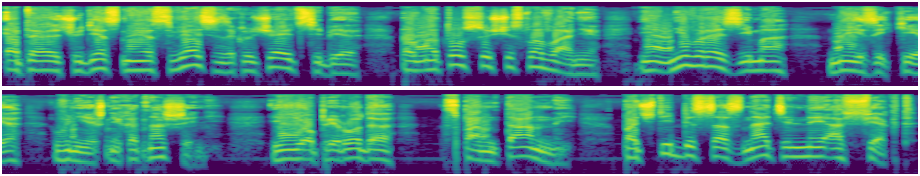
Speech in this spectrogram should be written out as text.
Эта чудесная связь заключает в себе полноту существования и невыразима на языке внешних отношений. Ее природа спонтанный, почти бессознательный аффект,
